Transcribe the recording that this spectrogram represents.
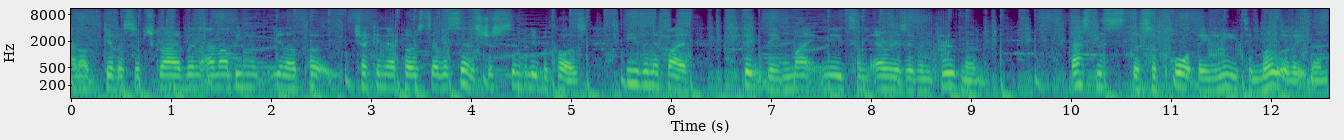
and I'd give a subscribe and, and I've been, you know, checking their posts ever since just simply because even if I think they might need some areas of improvement, that's the, the support they need to motivate them.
